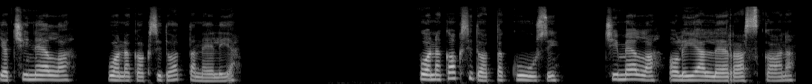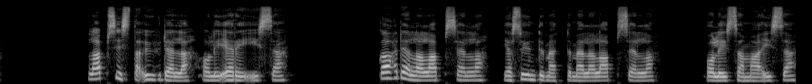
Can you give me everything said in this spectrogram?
ja Chinella vuonna 2004. Vuonna 2006 Chimella oli jälleen raskaana. Lapsista yhdellä oli eri isä. Kahdella lapsella ja syntymättömällä lapsella oli sama isä.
